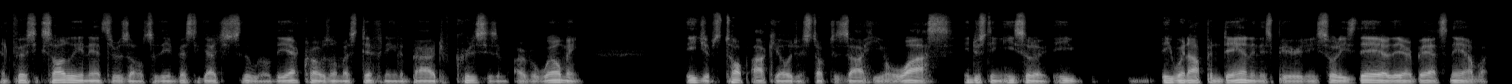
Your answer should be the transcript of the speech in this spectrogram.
and first excitedly announced the results of the investigations to the world, the outcry was almost deafening and the barrage of criticism overwhelming. Egypt's top archaeologist, Dr. Zahi Hawass, interesting, he sort of he he went up and down in this period and he sort of he's there, thereabouts now. But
